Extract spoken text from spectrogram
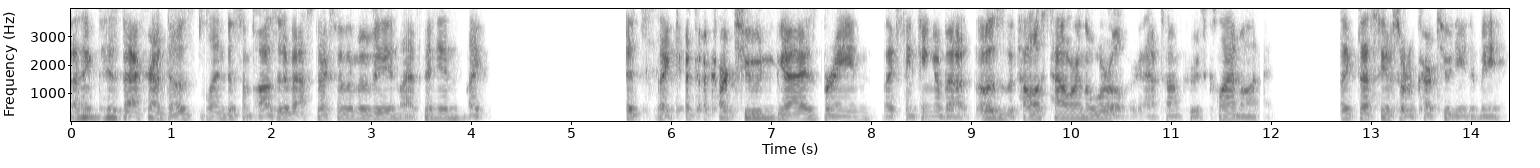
I think his background does lend to some positive aspects of the movie, in my opinion. Like, it's like a, a cartoon guy's brain, like thinking about, oh, this is the tallest tower in the world. We're gonna have Tom Cruise climb on it. Like that seems sort of cartoony to me.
